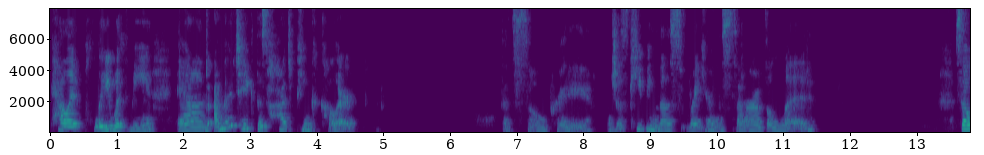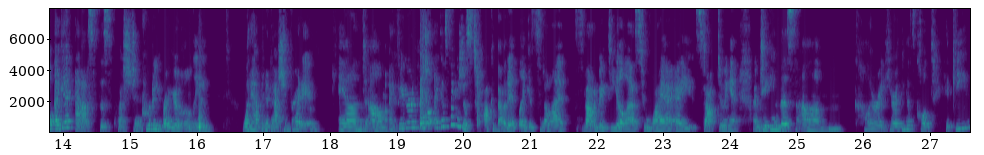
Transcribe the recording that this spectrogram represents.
palette Play With Me, and I'm going to take this hot pink color. That's so pretty. Just keeping this right here in the center of the lid. So I get asked this question pretty regularly. What happened to Fashion Friday? And um, I figured, well, I guess I could just talk about it. Like it's not, it's not a big deal as to why I, I stopped doing it. I'm taking this um, color right here. I think it's called Hickey.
